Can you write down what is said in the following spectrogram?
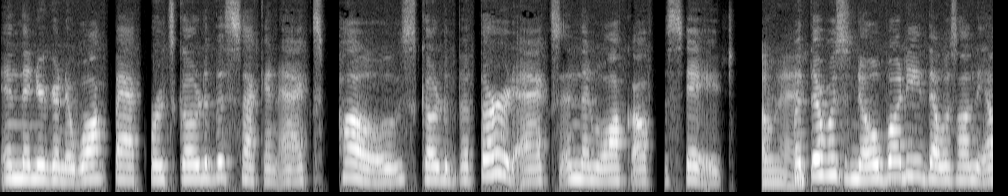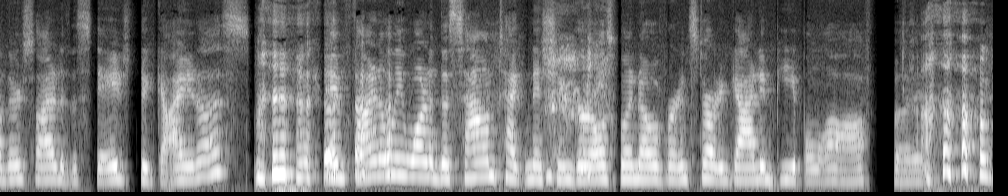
And then you're gonna walk backwards, go to the second X, pose, go to the third X, and then walk off the stage. Okay. But there was nobody that was on the other side of the stage to guide us. and finally one of the sound technician girls went over and started guiding people off but oh,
